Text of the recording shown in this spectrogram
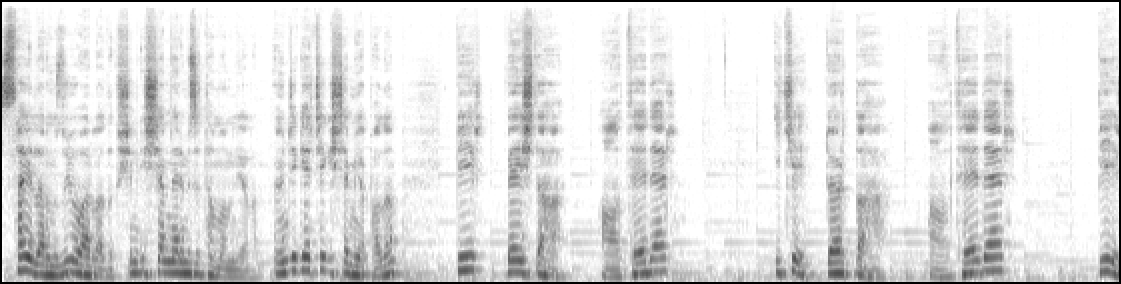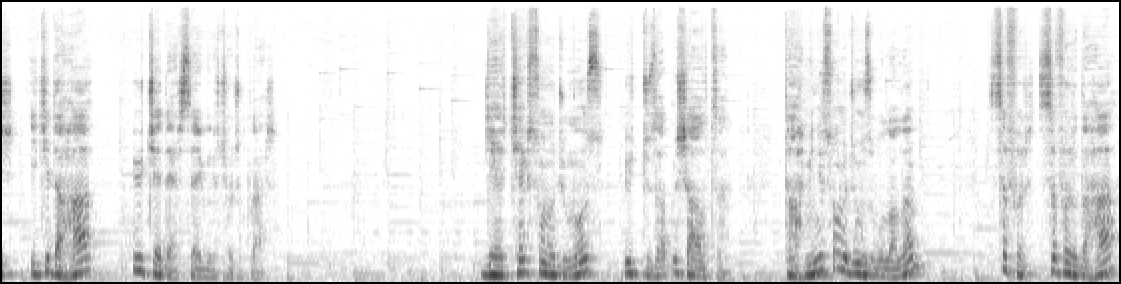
Sayılarımızı yuvarladık. Şimdi işlemlerimizi tamamlayalım. Önce gerçek işlemi yapalım. 1, 5 daha 6 eder. 2, 4 daha 6 eder. 1, 2 daha 3 eder sevgili çocuklar. Gerçek sonucumuz 366. Tahmini sonucumuzu bulalım. 0, 0 daha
